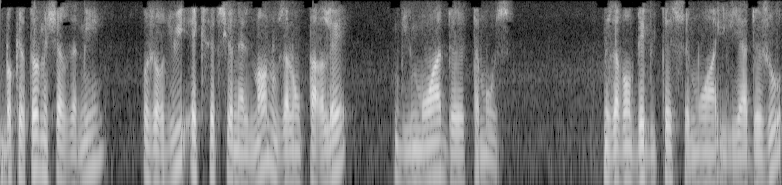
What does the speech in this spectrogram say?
Bokerto, mes chers amis, aujourd'hui, exceptionnellement, nous allons parler du mois de Tammuz. Nous avons débuté ce mois il y a deux jours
